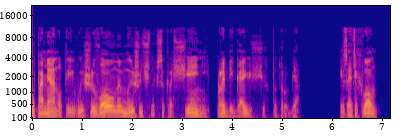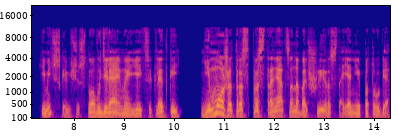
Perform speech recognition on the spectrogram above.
упомянутые выше волны мышечных сокращений, пробегающих по трубе. Из этих волн химическое вещество, выделяемое яйцеклеткой, не может распространяться на большие расстояния по трубе.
